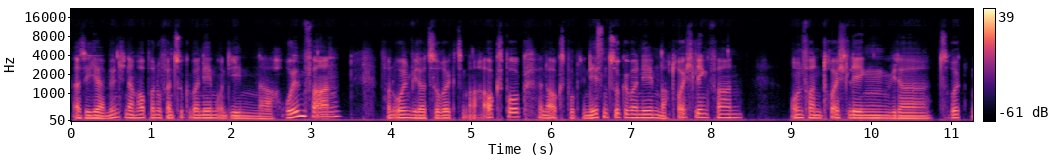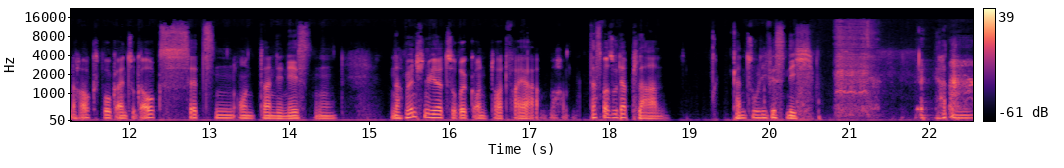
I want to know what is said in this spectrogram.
also hier in München am Hauptbahnhof einen Zug übernehmen und ihn nach Ulm fahren. Von Ulm wieder zurück zum nach Augsburg, in Augsburg den nächsten Zug übernehmen, nach Treuchling fahren und von Treuchling wieder zurück nach Augsburg einen Zug Augs setzen und dann den nächsten nach München wieder zurück und dort Feierabend machen. Das war so der Plan. Ganz so lief es nicht. Wir hatten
